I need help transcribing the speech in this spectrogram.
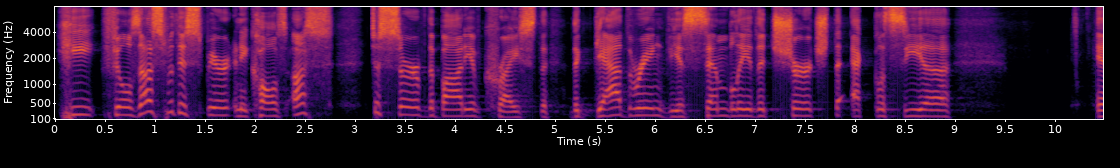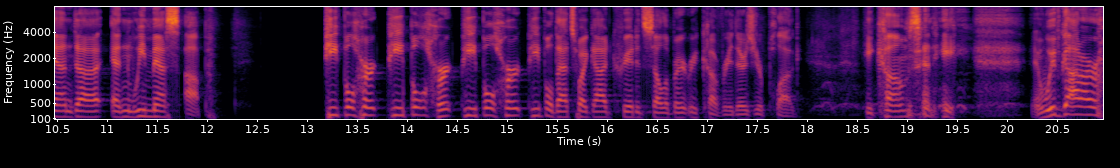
he fills us with his spirit and he calls us to serve the body of Christ, the, the gathering, the assembly, the church, the ecclesia, and, uh, and we mess up. People hurt people, hurt people, hurt people. That's why God created Celebrate Recovery. There's your plug. He comes and he, and we've got our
